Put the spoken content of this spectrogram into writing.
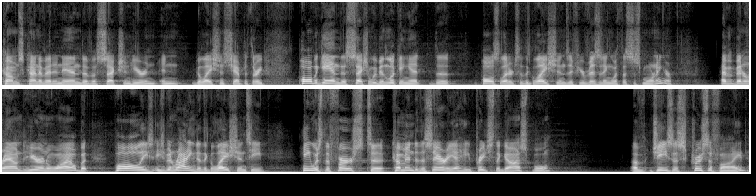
comes kind of at an end of a section here in, in Galatians chapter 3. Paul began this section. We've been looking at the Paul's letter to the Galatians. If you're visiting with us this morning or haven't been around here in a while, but Paul, he's, he's been writing to the Galatians. He, he was the first to come into this area. He preached the gospel of Jesus crucified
